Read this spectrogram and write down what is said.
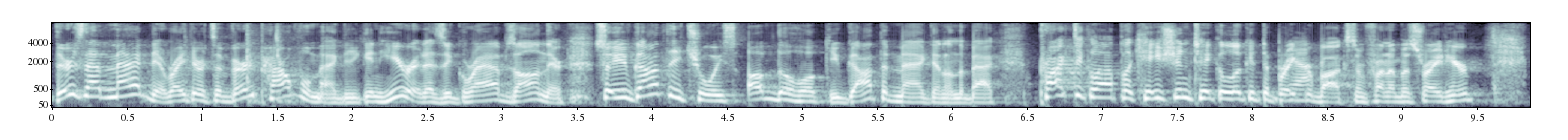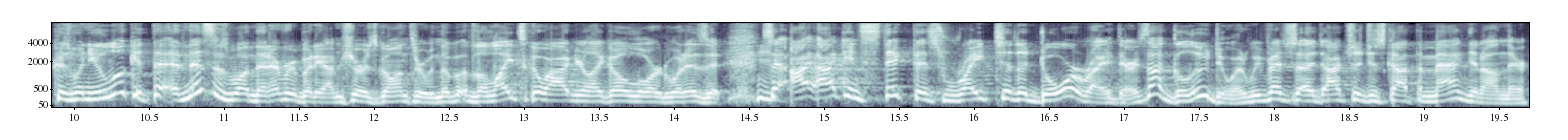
There's that magnet right there. It's a very powerful magnet. You can hear it as it grabs on there. So you've got the choice of the hook. You've got the magnet on the back. Practical application, take a look at the breaker yeah. box in front of us right here. Because when you look at this, and this is one that everybody I'm sure has gone through, when the, the lights go out and you're like, oh Lord, what is it? so I, I, can stick this right to the door right there. It's not glued to it. We've actually just got the magnet on there.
